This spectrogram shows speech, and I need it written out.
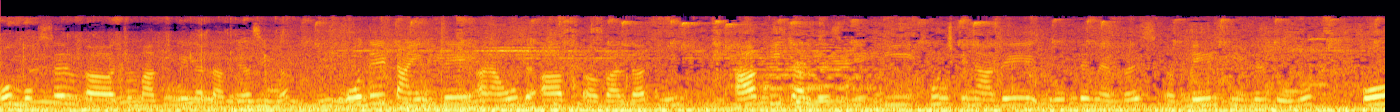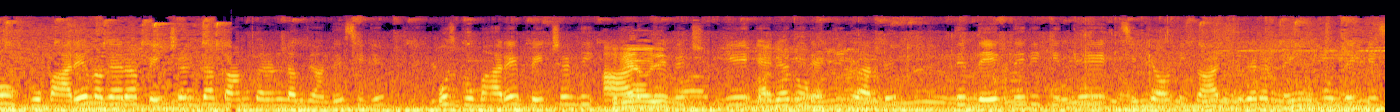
ਉਹ ਮੁਕਸਰ ਜੋ ਮਾਗੀ ਮੇਲਾ ਲੱਗ ਰਿਹਾ ਸੀਗਾ। ਉਹਦੇ ਟਾਈਮ ਤੇ ਅਰਾਊਂਡ ਆ ਅ, ਵਾਰਦਾਤ ਹੋਈ। ਆ ਕੀ ਕਰਦੇ ਸੀਗੇ ਕਿ ਕੁਝ ਇਹਨਾਂ ਦੇ ਗਰੁੱਪ ਦੇ ਮੈਂਬਰਸ ਮੇਲ ਫੀਮੇਲ ਦੋਨੋਂ ਉਹ ਗੁਬਾਰੇ ਵਗੈਰਾ ਵੇਚਣ ਦਾ ਕੰਮ ਕਰਨ ਲੱਗ ਜਾਂਦੇ ਸੀਗੇ। ਉਸ ਗੁਬਾਰੇ ਵੇਚਣ ਦੀ ਆੜ ਦੇ ਵਿੱਚ ਇਹ ਏਰੀਆ ਦੀ ਰੈਕੀ ਕਰਦੇ ਤੇ ਦੇਖਦੇ ਕਿ ਕਿੱਥੇ ਸਿਕਿਉਰਿਟੀ ਗਾਰਡ ਵਗੈਰਾ ਨਹੀਂ ਹੁੰਦੇ ਕਿਸ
